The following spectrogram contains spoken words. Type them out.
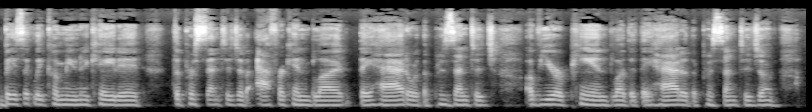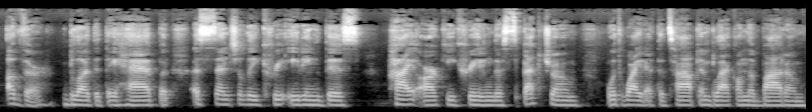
basically communicated the percentage of African blood they had, or the percentage of European blood that they had, or the percentage of other blood that they had, but essentially creating this hierarchy, creating the spectrum with white at the top and black on the bottom.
